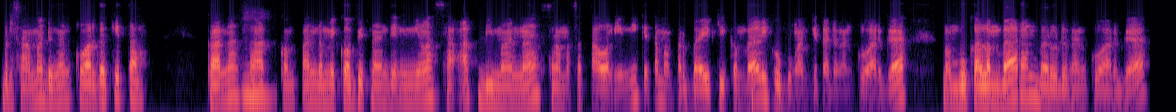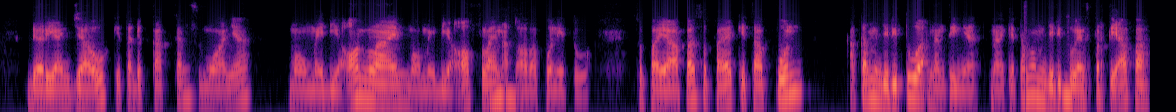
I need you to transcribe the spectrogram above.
bersama dengan keluarga kita karena hmm. saat hmm. pandemi COVID-19 inilah saat di mana selama setahun ini kita memperbaiki kembali hubungan kita dengan keluarga, membuka lembaran baru dengan keluarga, dari yang jauh kita dekatkan semuanya, mau media online, mau media offline, hmm. atau apa pun itu. Supaya apa? Supaya kita pun akan menjadi tua nantinya. Nah, kita mau menjadi tua hmm. yang seperti apa?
